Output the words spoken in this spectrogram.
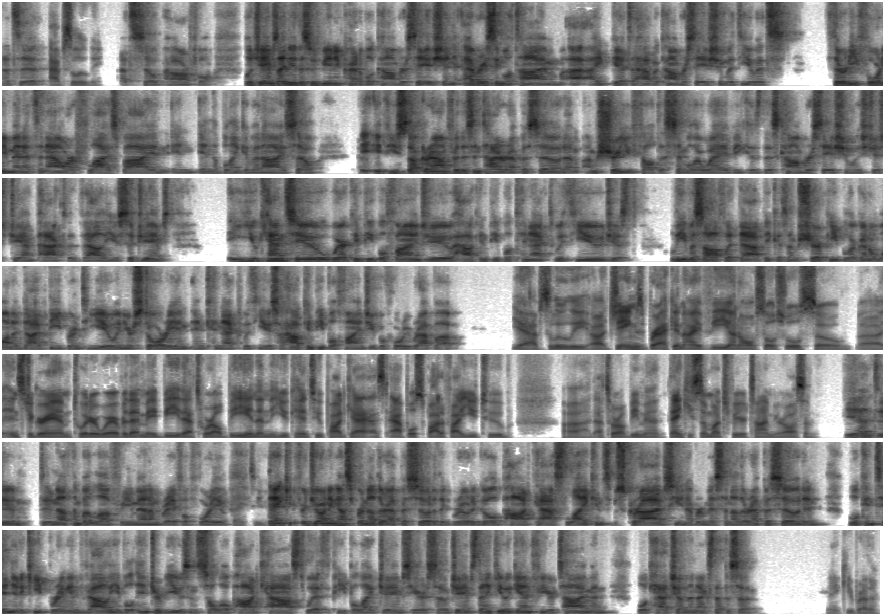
That's it. Absolutely. That's so powerful. Well, James, I knew this would be an incredible conversation. Every single time I, I, get to have a conversation with you, it's 30, 40 minutes, an hour flies by in, in, in the blink of an eye. So if you stuck around for this entire episode, I'm, I'm sure you felt a similar way because this conversation was just jam packed with value. So, James, you can too. Where can people find you? How can people connect with you? Just leave us off with that because I'm sure people are going to want to dive deeper into you and your story and, and, connect with you. So, how can people find you before we wrap up? Yeah, absolutely. Uh, James Brackinn IV on all socials. So, uh, Instagram, Twitter, wherever that may be, that's where I'll be. And then the You Can podcast, Apple, Spotify, YouTube. Uh, that's where I'll be, man. Thank you so much for your time. You're awesome. Yeah, dude. Do nothing but love for you, man. I'm grateful for you. Thank you. Thank you for joining us for another episode of the Grow to Gold podcast. Like and subscribe so you never miss another episode. And we'll continue to keep bringing valuable interviews and solo podcasts with people like James here. So, James, thank you again for your time, and we'll catch you on the next episode. Thank you, brother.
